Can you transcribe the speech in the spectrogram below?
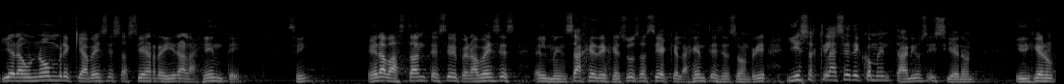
Y era un hombre que a veces hacía reír a la gente, ¿sí? Era bastante serio, pero a veces el mensaje de Jesús hacía que la gente se sonríe. Y esa clase de comentarios hicieron y dijeron,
